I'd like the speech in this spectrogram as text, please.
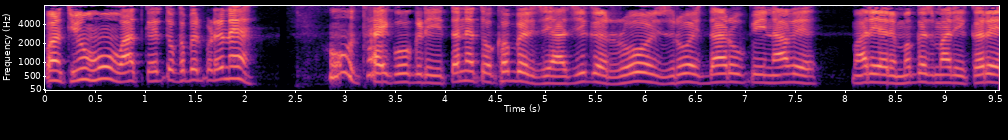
પણ થયું હું? વાત કરી તો ખબર પડે ને? હું થાય ગોગડી? તને તો ખબર છે, આ જીગર રોજ રોજ દારૂ પીને આવે, મારી હારે મગજમારી કરે.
